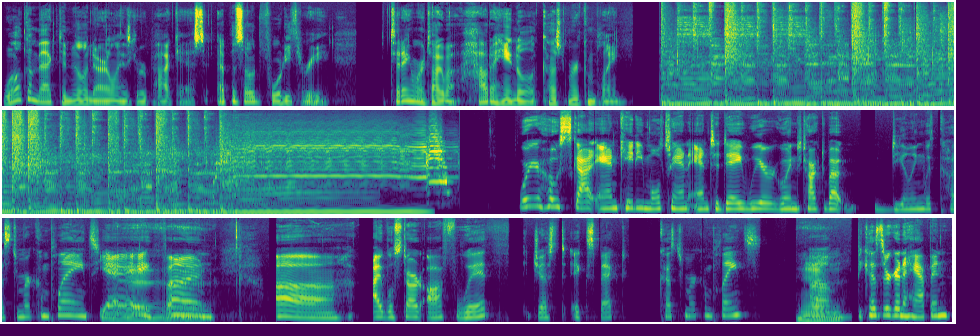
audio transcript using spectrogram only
Welcome back to Million Dollar Landscaper Podcast, episode 43. Today we're going to talk about how to handle a customer complaint. We're your hosts, Scott and Katie Molchan, and today we are going to talk about dealing with customer complaints. Yay, Yeah. fun. Uh, I will start off with just expect customer complaints Yeah. um, because they're going to happen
